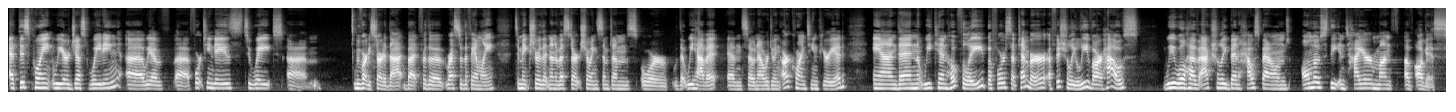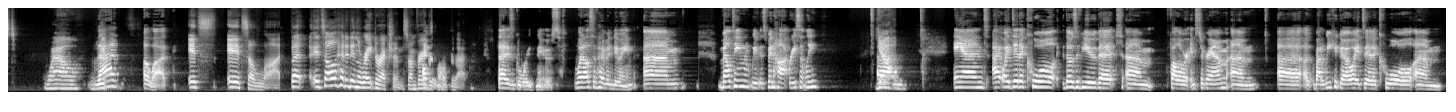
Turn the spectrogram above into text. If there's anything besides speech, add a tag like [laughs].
at this point, we are just waiting. Uh, we have uh, 14 days to wait. Um, we've already started that, but for the rest of the family, to make sure that none of us start showing symptoms or that we have it. And so now we're doing our quarantine period. And then we can hopefully, before September, officially leave our house. We will have actually been housebound almost the entire month of August. Wow. That's a lot. It's it's a lot, but it's all headed in the right direction. So I'm very Excellent. grateful for that. That is great news. What else have I been doing? Um, melting. We've, it's been hot recently. Yeah. Um, and I, I did a cool. Those of you that um, follow our Instagram, um, uh, about a week ago, I did a cool um,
